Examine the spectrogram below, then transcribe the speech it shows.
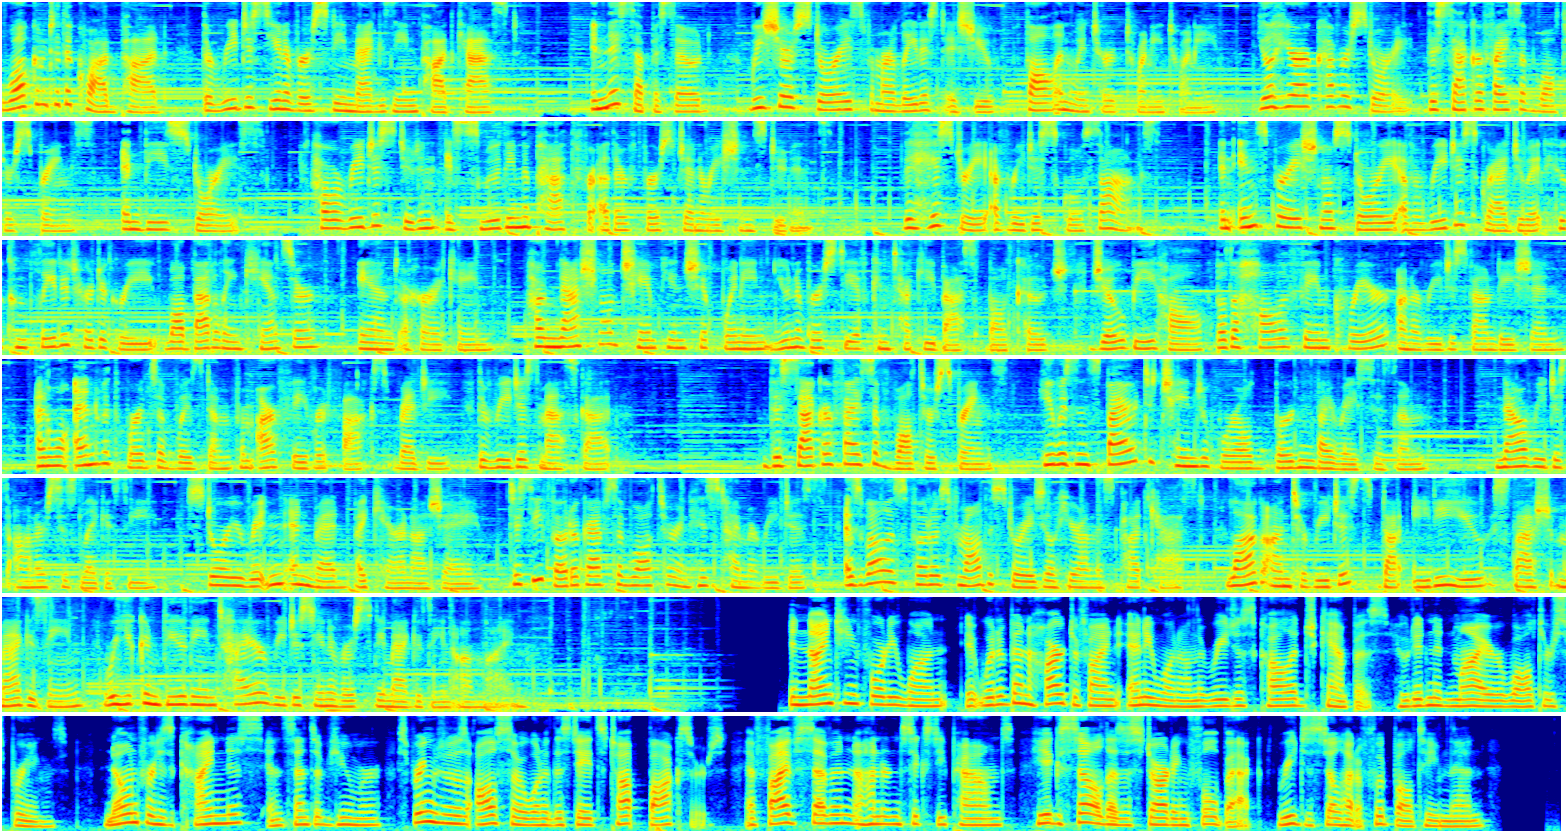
Welcome to the Quad Pod, the Regis University Magazine podcast. In this episode, we share stories from our latest issue, Fall and Winter 2020. You'll hear our cover story, The Sacrifice of Walter Springs, and these stories how a Regis student is smoothing the path for other first generation students, the history of Regis school songs, an inspirational story of a Regis graduate who completed her degree while battling cancer and a hurricane. How national championship winning University of Kentucky basketball coach Joe B. Hall built a Hall of Fame career on a Regis foundation. And we'll end with words of wisdom from our favorite fox, Regi, the Regis mascot. The Sacrifice of Walter Springs. He was inspired to change a world burdened by racism. Now Regis honors his legacy. Story written and read by Karen Auger. To see photographs of Walter and his time at Regis, as well as photos from all the stories you'll hear on this podcast, log on to regis.edu slash magazine, where you can view the entire Regis University magazine online. In 1941, it would have been hard to find anyone on the Regis College campus who didn't admire Walter Springs. Known for his kindness and sense of humor, Springs was also one of the state's top boxers. At 5'7, 160 pounds, he excelled as a starting fullback. Regis still had a football team then.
